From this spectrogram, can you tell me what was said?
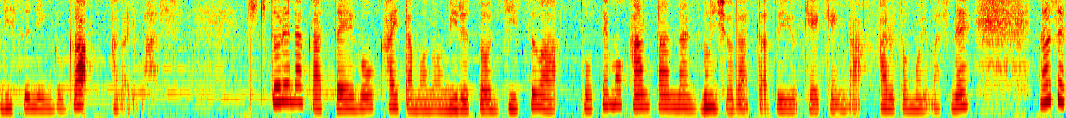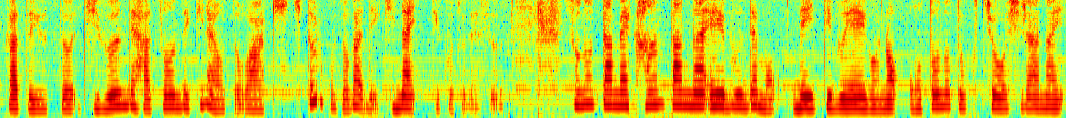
リスニングが上がります。聞き取れなかった英語を書いたものを見ると実はとても簡単な文章だったという経験があると思いますね。なぜかというと自分で発音できない音は聞き取ることができないということです。そのため簡単な英文でもネイティブ英語の音の特徴を知らない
